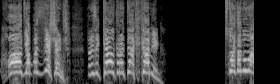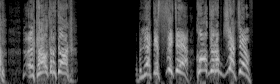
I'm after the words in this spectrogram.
Hold your positions! There is a counterattack coming! Что это ну вам? Uh, counterattack! Блять, не ссыте! Hold your objective!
